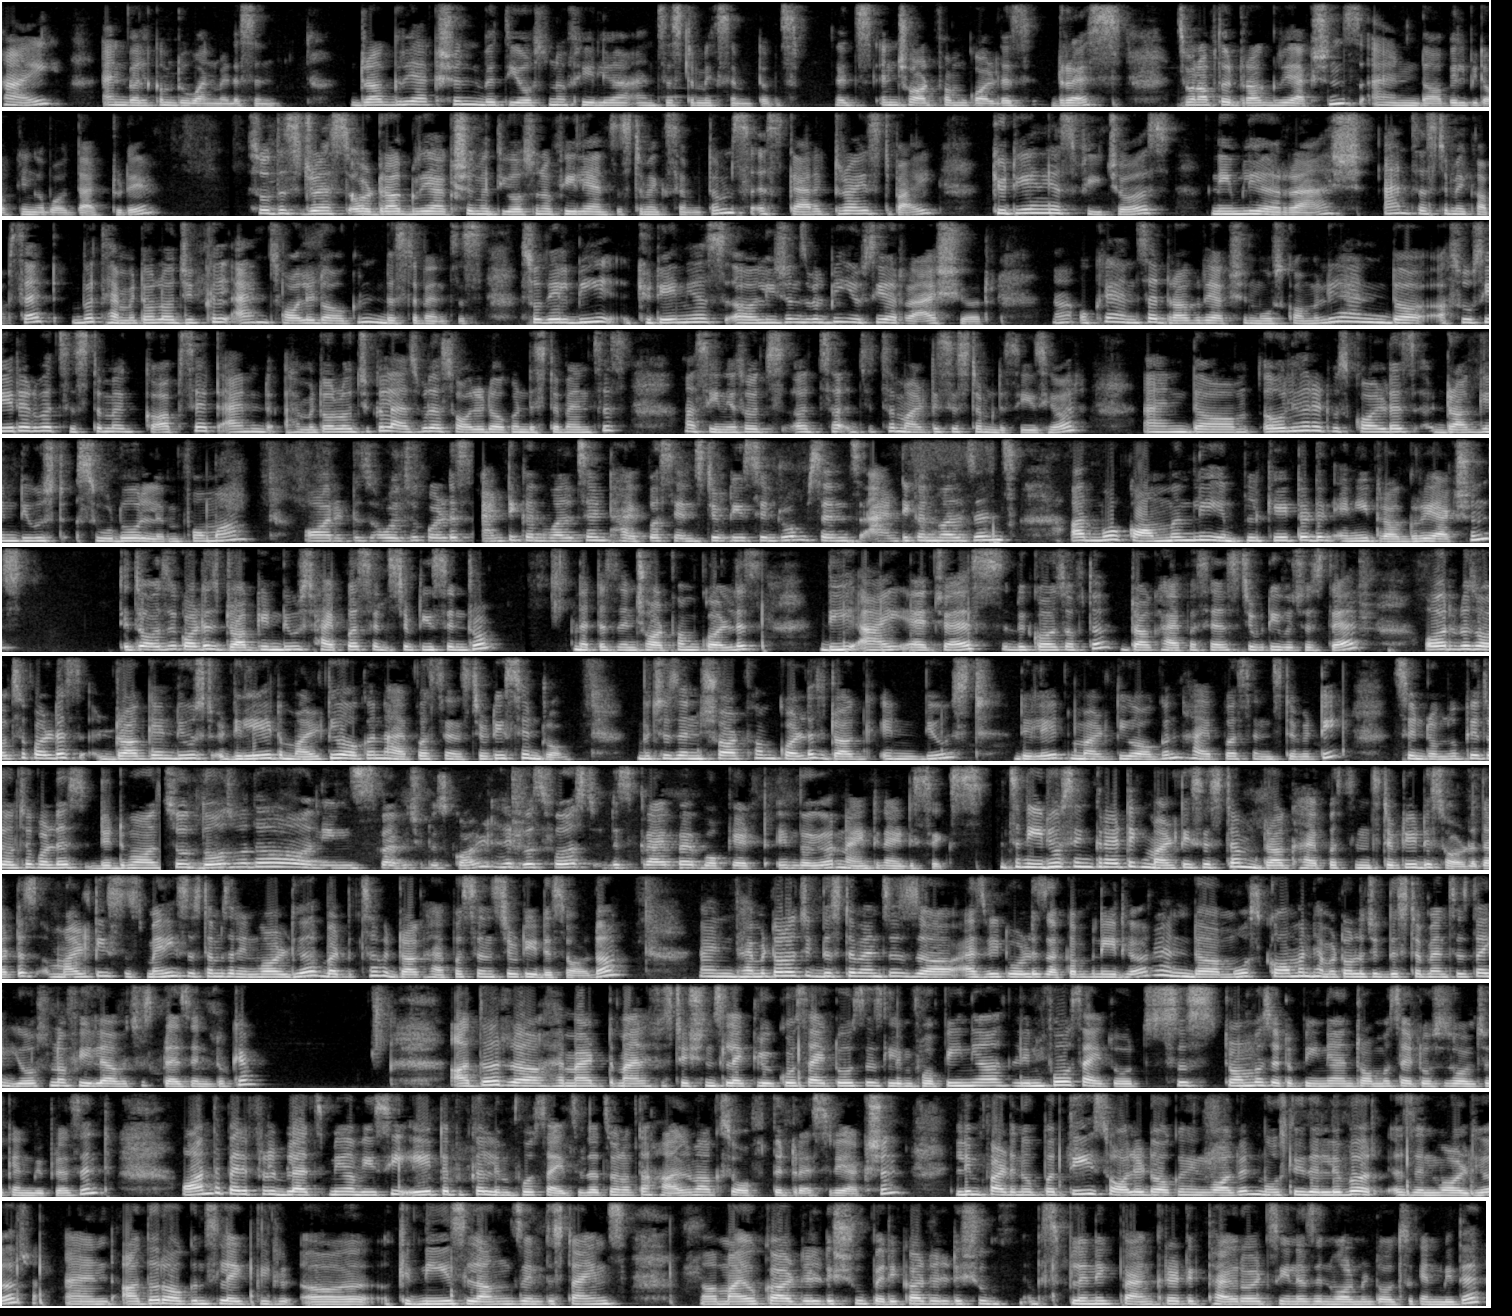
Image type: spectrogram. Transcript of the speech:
Hi, and welcome to One Medicine. Drug reaction with eosinophilia and systemic symptoms. It's in short form called as DRESS. It's one of the drug reactions, and uh, we'll be talking about that today. So, this DRESS or drug reaction with eosinophilia and systemic symptoms is characterized by cutaneous features, namely a rash and systemic upset with hematological and solid organ disturbances. So, there'll be cutaneous uh, lesions, will be you see a rash here. Uh, okay, and it's a drug reaction most commonly and uh, associated with systemic upset and hematological as well as solid organ disturbances are seen. So it's it's a, it's a multi-system disease here, and um, earlier it was called as drug-induced pseudo lymphoma, or it is also called as anticonvulsant hypersensitivity syndrome, since anticonvulsants are more commonly implicated in any drug reactions. It's also called as drug-induced hypersensitivity syndrome that is in short form called as DIHS because of the drug hypersensitivity which is there. Or it was also called as drug induced delayed multi-organ hypersensitivity syndrome which is in short form called as drug induced delayed multi-organ hypersensitivity syndrome. Okay it's also called as DIDMOS so those were the names by which it was called. It was first described by Bocquet in the year 1996 it's an idiosyncratic multi-system drug hypersensitivity disorder. That is multi many systems are involved here but it's a drug hypersensitivity disorder and hematologic disturbances uh, as we told is accompanied here. And uh, most common hematologic disturbance is the eosinophilia which is present okay other uh, hemat manifestations like leukocytosis, lymphopenia, lymphocytosis, thrombocytopenia, and thrombocytosis also can be present. On the peripheral blood smear, we see atypical lymphocytes. So that's one of the hallmarks of the DRESS reaction. Lymphadenopathy, solid organ involvement, mostly the liver is involved here, and other organs like uh, kidneys, lungs, intestines, uh, myocardial tissue, pericardial tissue, splenic, pancreatic, thyroid, CNS involvement also can be there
